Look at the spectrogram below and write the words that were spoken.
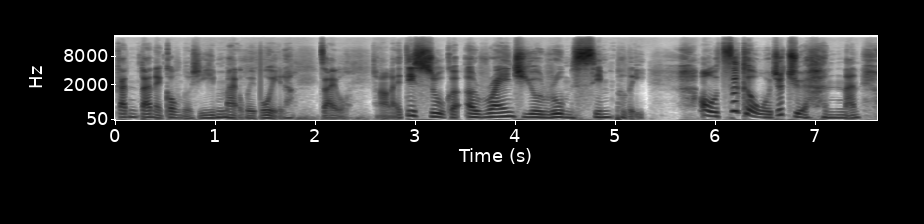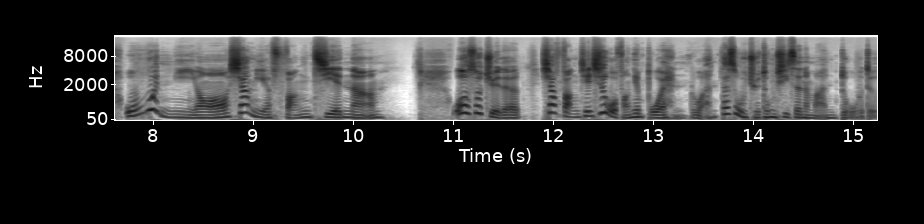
简单的讲就是买会不会了，在我好来第十五个，arrange your room simply。哦，这个我就觉得很难。我问你哦，像你的房间呐、啊？我有时候觉得，像房间，其实我房间不会很乱，但是我觉得东西真的蛮多的。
